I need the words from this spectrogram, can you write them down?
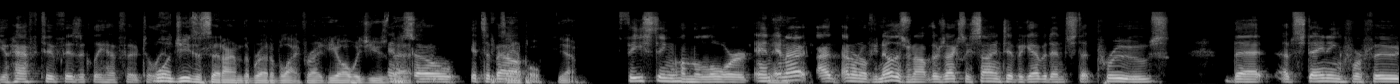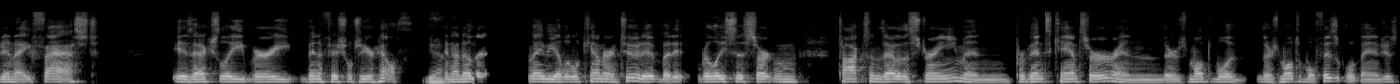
You have to physically have food to live. Well, Jesus said, "I am the bread of life." Right? He always used and that. So it's about example. yeah feasting on the Lord. And yeah. and I, I I don't know if you know this or not, but there's actually scientific evidence that proves that abstaining for food in a fast is actually very beneficial to your health. Yeah. And I know that may be a little counterintuitive, but it releases certain toxins out of the stream and prevents cancer. And there's multiple there's multiple physical advantages.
